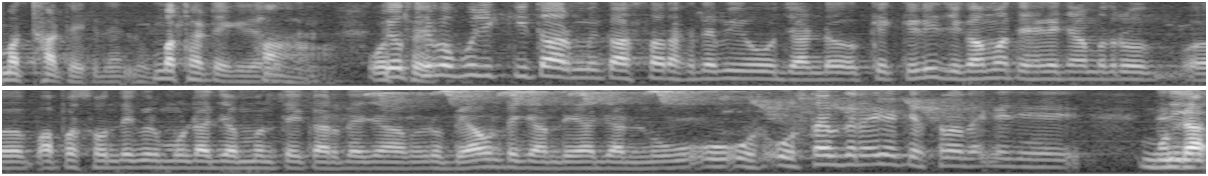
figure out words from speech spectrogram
ਮੱਥਾ ਟੇਕਦੇ ਨੇ ਮੱਥਾ ਟੇਕਦੇ ਹਾਂ, ਤੇ ਉੱਥੇ ਬਾਪੂ ਜੀ ਕੀ ਧਾਰਮਿਕ ਆਸਥਾ ਰੱਖਦੇ ਵੀ ਉਹ ਜੰਡ ਕਿ ਕਿਹੜੀ ਜਗ੍ਹਾਵਾਂ ਤੇ ਹੈਗੇ ਜਾਂ ਮਤਲਬ ਅਹ, ਆਪਾਂ ਸੁਣਦੇ ਕੋਈ ਮੁੰਡਾ ਜੰਮਣ ਤੇ ਕਰਦੇ ਜਾਂ ਮਤਲਬ ਵਿਆਹ ਤੇ ਜਾਂਦੇ ਆ ਜੰਡ ਨੂੰ ਉਹ ਉਸ ਉਸ ਟਾਈਪ ਦੇ ਰਹਿ ਗਿਆ ਕਿਸ ਤਰ੍ਹਾਂ ਰਹਿ ਜੀ ਮੁੰਡਾ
